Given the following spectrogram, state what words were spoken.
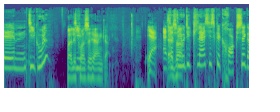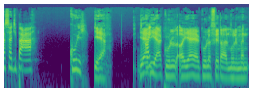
Øhm, de er guld. Må jeg lige prøve at se her en gang? Ja, altså, altså det er jo de klassiske crocs, ikke? Og så er de bare guld. Ja, ja de er guld, og ja, ja, guld er fedt og alt muligt, men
